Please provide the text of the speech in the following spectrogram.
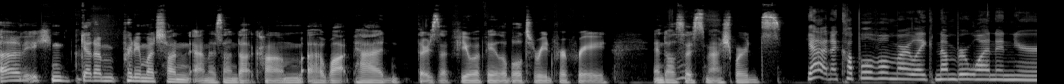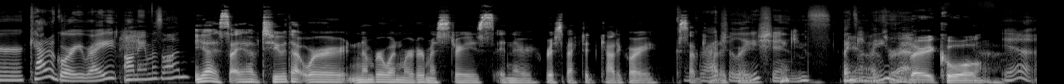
uh, you can get them pretty much on Amazon.com, uh, Wattpad. There's a few available to read for free, and also Smashwords. Yeah, and a couple of them are like number one in your category, right? On Amazon. Yes, I have two that were number one murder mysteries in their respected category subcategory. Congratulations. That's Yeah, that's right. Very cool. Yeah.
